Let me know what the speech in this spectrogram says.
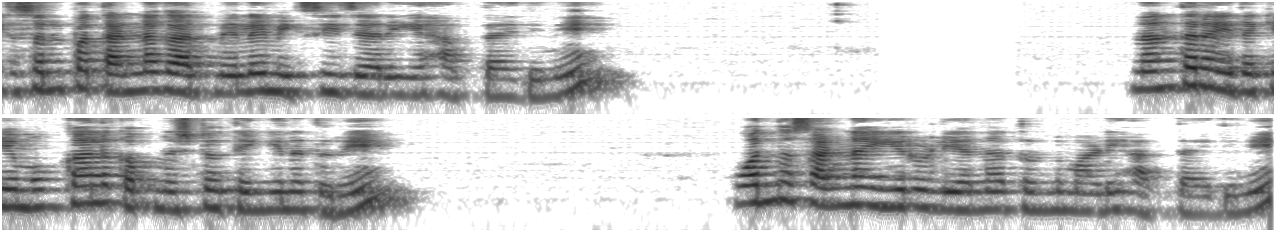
ಇದು ಸ್ವಲ್ಪ ತಣ್ಣಗಾದ ಮೇಲೆ ಮಿಕ್ಸಿ ಜಾರಿಗೆ ಹಾಕ್ತಾ ಇದ್ದೀನಿ. ನಂತರ ಇದಕ್ಕೆ ಮುಕ್ಕಾಲು ಕಪ್ನಷ್ಟು ತೆಂಗಿನ ತುರಿ, ಒಂದು ಸಣ್ಣ ಈರುಳ್ಳಿಯನ್ನು ತುಂಡು ಮಾಡಿ ಹಾಕ್ತಾ ಇದ್ದೀನಿ.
